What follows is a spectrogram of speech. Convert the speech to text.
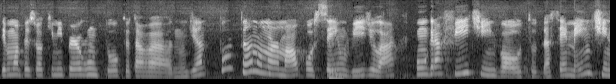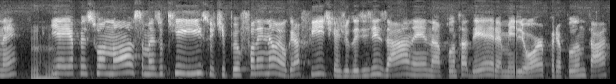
Teve uma pessoa que me perguntou, que eu tava no dia plantando normal, postei Sim. um vídeo lá. Com grafite em volta da semente, né? Uhum. E aí a pessoa, nossa, mas o que é isso? Tipo, eu falei, não, é o grafite que ajuda a deslizar, né, na plantadeira, é melhor para plantar.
